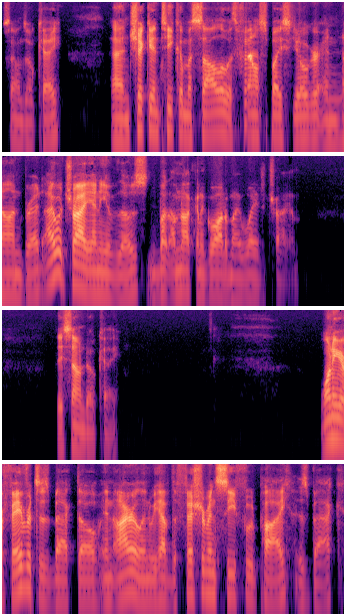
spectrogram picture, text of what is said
Sounds okay. And chicken tikka masala with fennel spice yogurt and naan bread. I would try any of those, but I'm not going to go out of my way to try them. They sound okay. One of your favorites is back though. In Ireland, we have the fisherman seafood pie is back.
